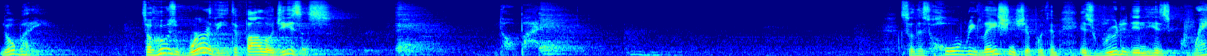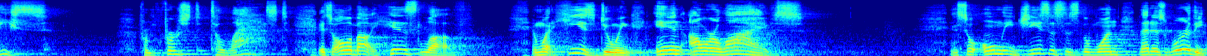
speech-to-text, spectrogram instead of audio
Nobody. So, who's worthy to follow Jesus? Nobody. So, this whole relationship with Him is rooted in His grace from first to last. It's all about His love and what He is doing in our lives. And so only Jesus is the one that is worthy.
